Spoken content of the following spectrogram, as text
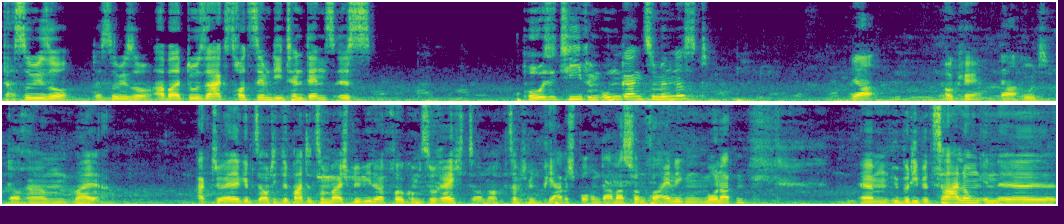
Das sowieso, das sowieso. Aber du sagst trotzdem, die Tendenz ist positiv im Umgang zumindest? Ja, Okay, ja, gut. doch. Ähm, weil aktuell gibt es auch die Debatte zum Beispiel wieder, vollkommen zu Recht, und auch, das habe ich mit Pierre besprochen, damals schon vor einigen Monaten, ähm, über die Bezahlung in äh,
